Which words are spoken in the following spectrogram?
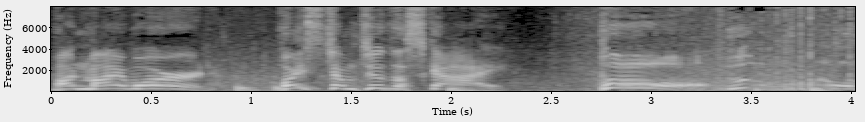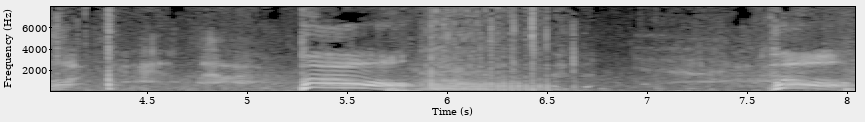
On my word, hoist him to the sky. Pull! Pull! Pull!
